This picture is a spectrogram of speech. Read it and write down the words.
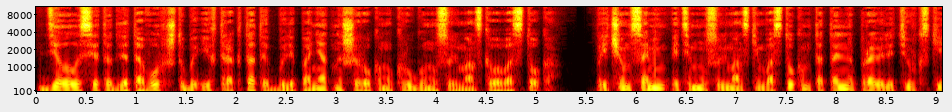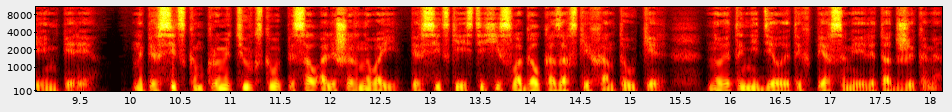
Делалось это для того, чтобы их трактаты были понятны широкому кругу мусульманского Востока. Причем самим этим мусульманским Востоком тотально правили тюркские империи. На персидском кроме тюркского писал Алишер Наваи, персидские стихи слагал казахский хан Таукель, но это не делает их персами или таджиками.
